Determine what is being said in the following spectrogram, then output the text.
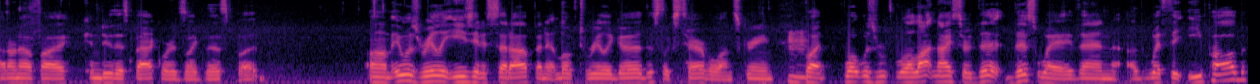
I don't know if I can do this backwards like this, but um, it was really easy to set up and it looked really good. This looks terrible on screen. Hmm. But what was well, a lot nicer th- this way than uh, with the EPUB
